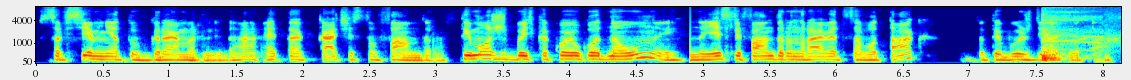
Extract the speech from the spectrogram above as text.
совсем нету в Grammarly, да, это качество фаундеров. Ты можешь быть какой угодно умный, но если фаундеру нравится вот так, то ты будешь делать вот так.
